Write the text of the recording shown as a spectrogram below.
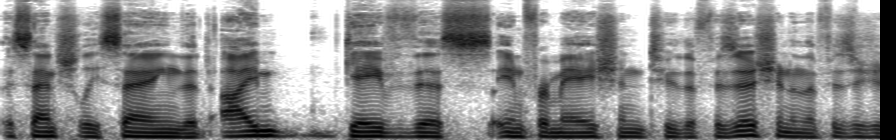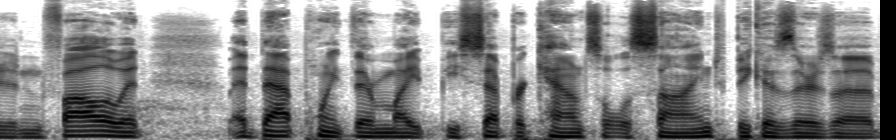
essentially saying that I gave this information to the physician and the physician didn't follow it, at that point there might be separate counsel assigned because there's a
